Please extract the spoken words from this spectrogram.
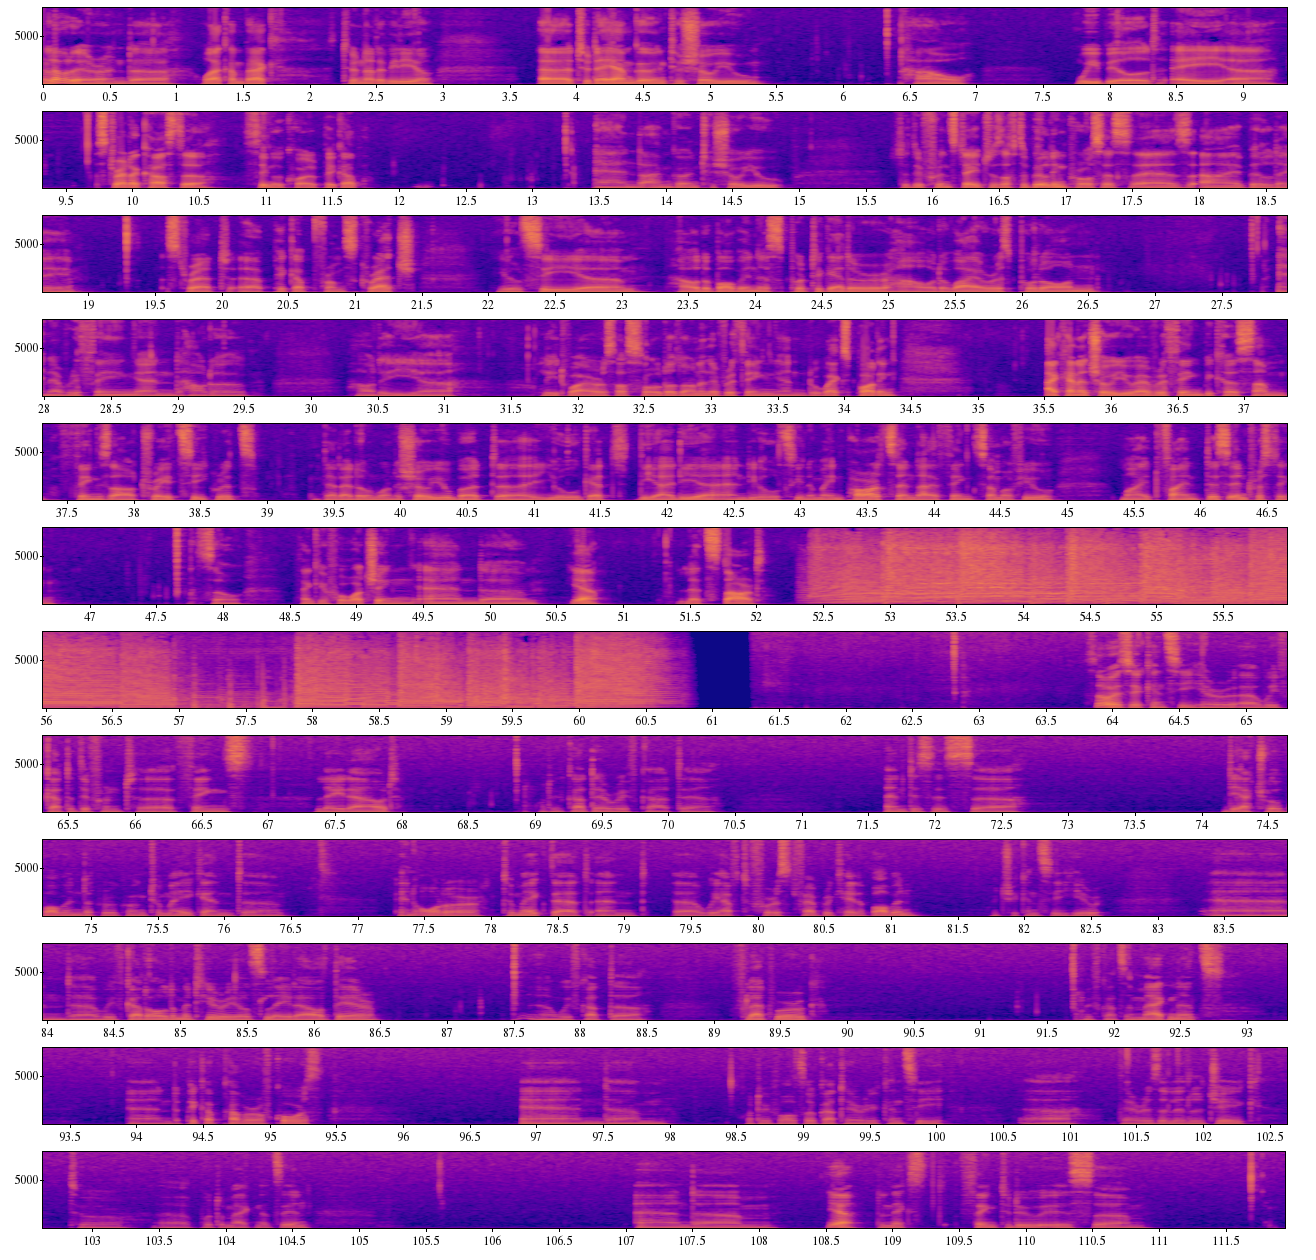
Hello there and uh, welcome back to another video. Uh, today I'm going to show you how we build a uh, Stratocaster single coil pickup and I'm going to show you the different stages of the building process as I build a Strat uh, pickup from scratch. You'll see um, how the bobbin is put together, how the wire is put on and everything and how the how the uh, lead wires are soldered on and everything and wax potting. I cannot show you everything because some things are trade secrets that I don't want to show you, but uh, you'll get the idea and you'll see the main parts and I think some of you might find this interesting. So thank you for watching and um, yeah, let's start. So as you can see here, uh, we've got the different uh, things laid out. What we've got there, we've got, uh, and this is uh, the actual bobbin that we're going to make. And uh, in order to make that, and uh, we have to first fabricate a bobbin, which you can see here. And we've got all the materials laid out there. we've got the flat work. We've got some magnets and the pickup cover of course. And um, what we've also got here you can see uh, there is a little jig to uh, put the magnets in. And um, yeah the next thing to do is um,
